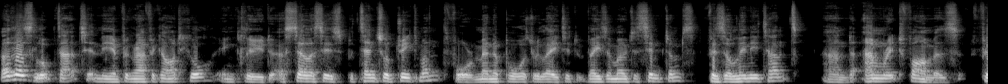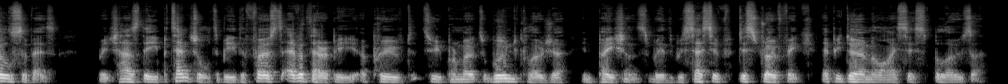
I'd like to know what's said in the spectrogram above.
Others looked at in the infographic article include Astellas' potential treatment for menopause-related vasomotor symptoms, fezolinetant, and Amryt Pharma's Filsuvez, which has the potential to be the first ever therapy approved to promote wound closure in patients with recessive dystrophic epidermolysis bullosa.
